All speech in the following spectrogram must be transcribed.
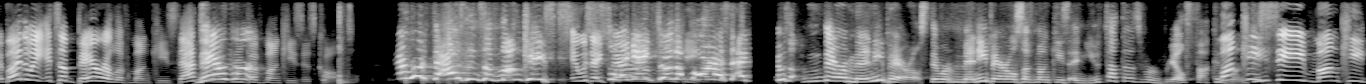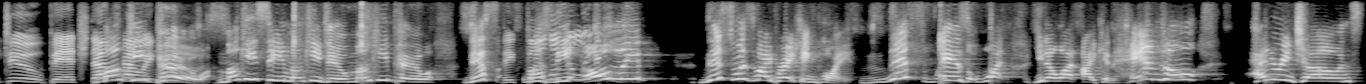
the way, it's a barrel of monkeys. That's There what a group were- of monkeys is called. There were thousands of monkeys. It was a swinging through the forest and It was there were many barrels. There were many barrels of monkeys, and you thought those were real fucking Monkey monkeys? see, monkey do, bitch. That's how monkey it poo, goes. monkey see, monkey do, monkey poo. This was the, the only. This was my breaking point. This is what you know. What I can handle. Henry Jones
